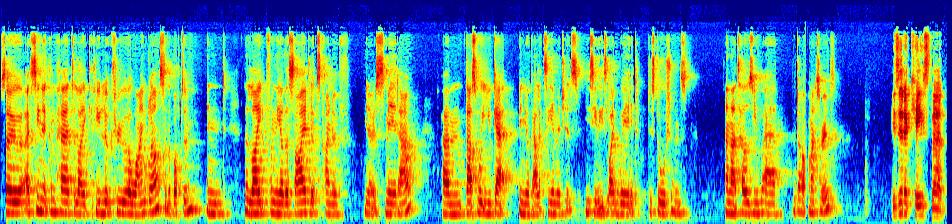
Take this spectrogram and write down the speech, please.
So I've seen it compared to like if you look through a wine glass at the bottom and the light from the other side looks kind of, you know, smeared out. Um, that's what you get in your galaxy images. You see these like weird distortions, and that tells you where the dark matter is. Is it a case that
